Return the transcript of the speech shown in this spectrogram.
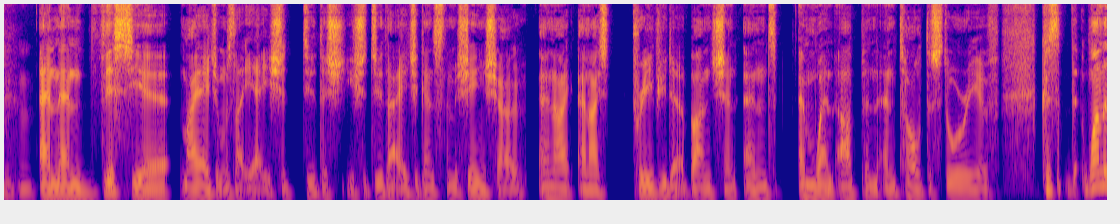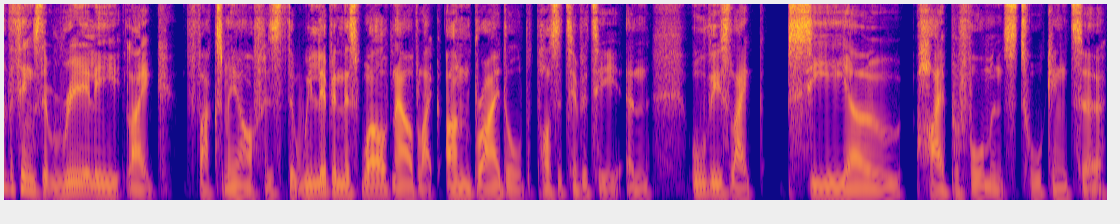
Mm-hmm. And then this year, my agent was like, "Yeah, you should do this. You should do that Age Against the Machine show." And I and I previewed it a bunch and and and went up and and told the story of because th- one of the things that really like fucks me off is that we live in this world now of like unbridled positivity and all these like CEO high performance talking to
